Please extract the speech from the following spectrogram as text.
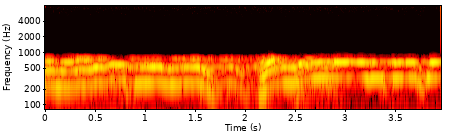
السماوات والأرض وإلى الله ترجع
